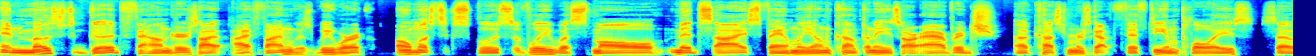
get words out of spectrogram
And most good founders, I, I find, was we work almost exclusively with small, mid-sized, family-owned companies. Our average uh, customer's got 50 employees, so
